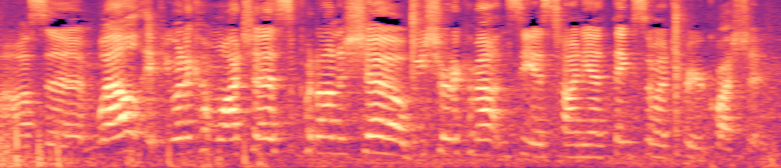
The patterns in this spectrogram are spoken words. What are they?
Awesome. Well, if you want to come watch us put on a show, be sure to come out and see us, Tanya. Thanks so much for your question.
